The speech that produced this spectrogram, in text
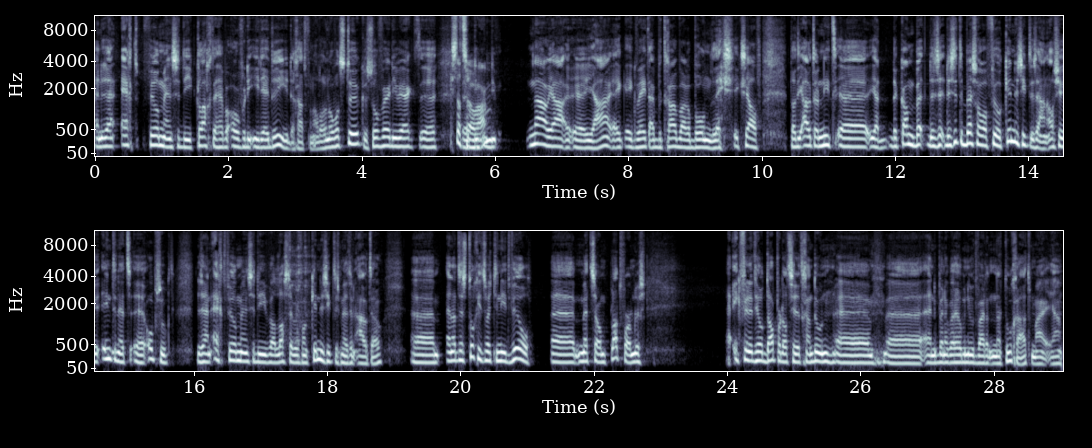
En er zijn echt veel mensen die klachten hebben over de ID3. Er gaat van alles nog wat stuk. De software die werkt. Is dat zo, die- nou ja, ja ik, ik weet uit betrouwbare bron, lees ik zelf, dat die auto niet... ja, er, kan er, zi- er zitten best wel wel veel kinderziektes aan. Als je internet opzoekt, er zijn echt veel mensen die wel last hebben van kinderziektes met hun auto. Ehm, en dat is toch iets wat je niet wil met zo'n platform. Dus ik vind het heel dapper dat ze dit gaan doen. Eh, eh, en ik ben ook wel heel benieuwd waar het naartoe gaat. Maar ja,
